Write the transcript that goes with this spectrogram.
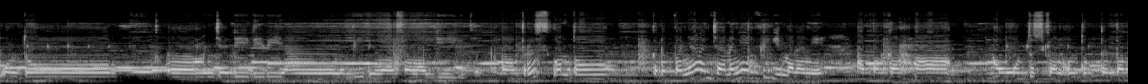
untuk uh, menjadi diri yang lebih dewasa lagi gitu. Nah, terus untuk ke depannya rencananya Evi gimana nih? Apakah memutuskan untuk tetap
